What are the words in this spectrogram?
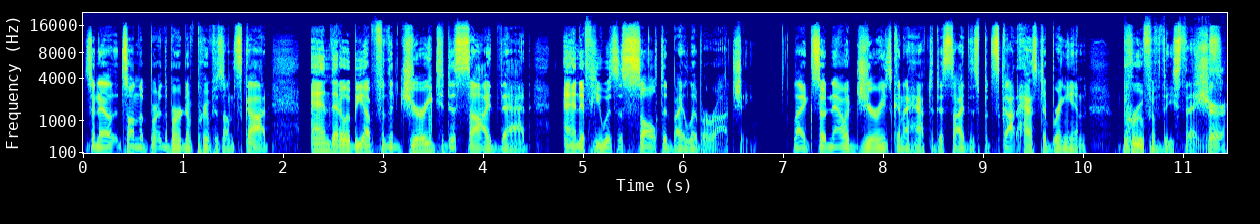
So now it's on the, the burden of proof is on Scott, and that it would be up for the jury to decide that, and if he was assaulted by Liberace. Like, so now a jury's going to have to decide this, but Scott has to bring in proof of these things. Sure.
